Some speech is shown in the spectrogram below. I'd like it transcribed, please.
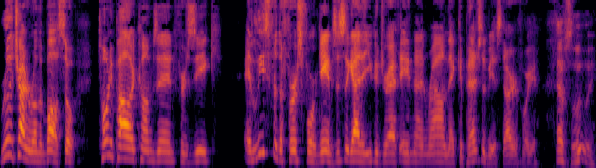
Really trying to run the ball. So Tony Pollard comes in for Zeke, at least for the first four games. This is a guy that you could draft eight, nine round that could potentially be a starter for you. Absolutely.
